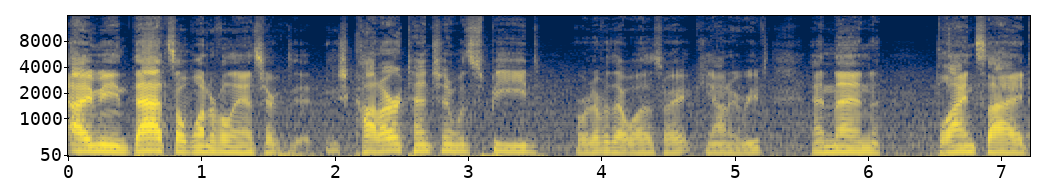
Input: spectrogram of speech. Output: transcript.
I mean, that's a wonderful answer. She caught our attention with Speed or whatever that was, right? Keanu Reeves, and then Blindside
